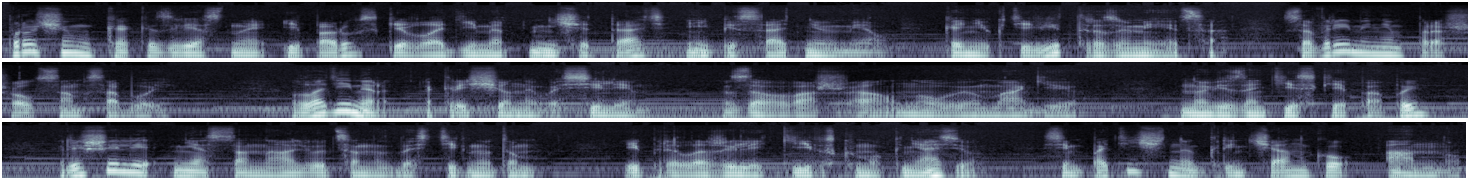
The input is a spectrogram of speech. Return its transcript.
Впрочем, как известно, и по-русски Владимир ни читать, ни писать не умел. Конъюнктивит, разумеется, со временем прошел сам собой. Владимир, окрещенный Василием, зауважал новую магию. Но византийские попы решили не останавливаться на достигнутом и приложили киевскому князю симпатичную гринчанку Анну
